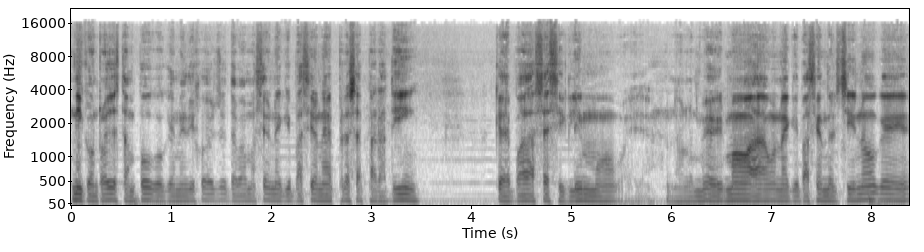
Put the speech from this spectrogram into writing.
Ni con Rogers tampoco, que me dijo, oye, te vamos a hacer una equipación expresas para ti, que puedas hacer ciclismo. Pues, no lo mismo a una equipación del chino que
